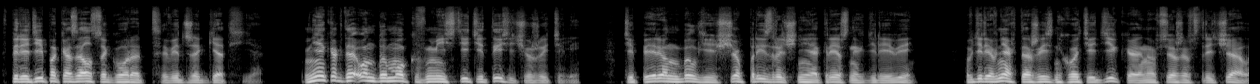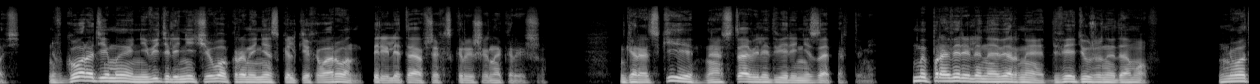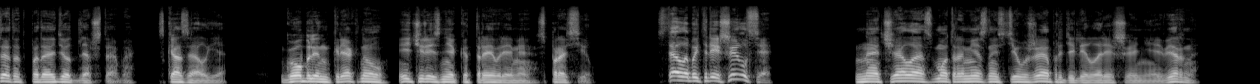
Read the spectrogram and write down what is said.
Впереди показался город Виджагетхья. Некогда он бы мог вместить и тысячу жителей. Теперь он был еще призрачнее окрестных деревень. В деревнях-то жизнь хоть и дикая, но все же встречалась. В городе мы не видели ничего, кроме нескольких ворон, перелетавших с крыши на крышу. Городские оставили двери незапертыми. Мы проверили, наверное, две дюжины домов. «Вот этот подойдет для штаба», — сказал я. Гоблин крякнул и через некоторое время спросил. «Стало быть, решился?» Начало осмотра местности уже определило решение, верно?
